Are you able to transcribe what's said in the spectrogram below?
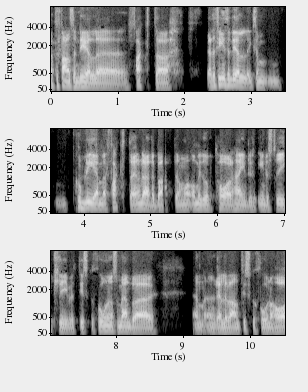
att det fanns en del eh, fakta att det finns en del liksom, problem med fakta i den där debatten. Om, om vi då tar den här Industriklivet-diskussionen som ändå är en, en relevant diskussion att ha.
